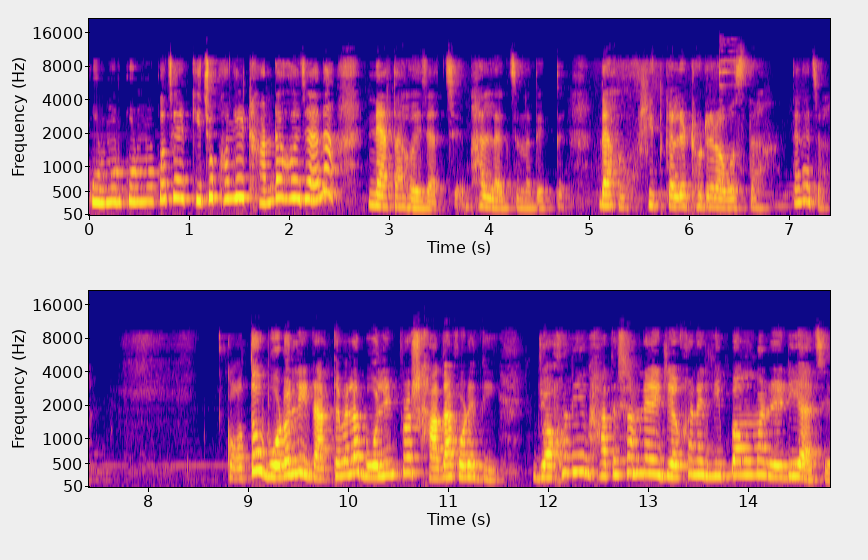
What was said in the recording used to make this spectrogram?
কুড়মুড় কুড়মুড় করছে, আর কিছুক্ষণ যদি ঠান্ডা হয়ে যায় না নেতা হয়ে যাচ্ছে। ভালো লাগছে না দেখতে। দেখো, শীতকালে ঠোঁটের অবস্থা, দেখেছ? কত বড়লিন রাত্রেবেলা বলিন পুরো সাদা করে দিই। যখনই হাতের সামনে এই যে ওখানে লিপ বাম আমার রেডি আছে,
